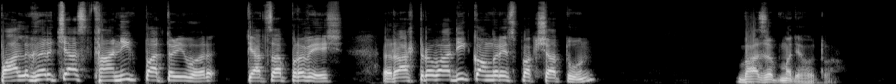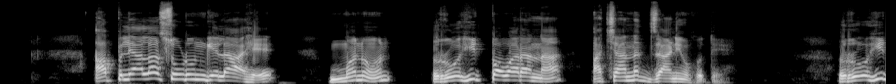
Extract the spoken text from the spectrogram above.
पालघरच्या स्थानिक पातळीवर त्याचा प्रवेश राष्ट्रवादी काँग्रेस पक्षातून भाजपमध्ये होतो. आपल्याला सोडून गेला आहे म्हणून रोहित पवारांना अचानक जाणीव होते. रोहित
